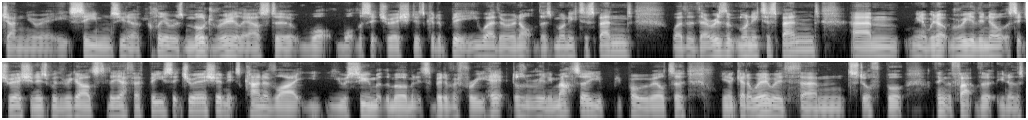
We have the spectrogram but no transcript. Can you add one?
January, it seems you know clear as mud really as to what what the situation is going to be, whether or not there's money to spend, whether there isn't money to spend. Um, you know, we don't really know what the situation is with regards to the FFP situation. It's kind of like you assume at the moment it's a bit of a free hit. It doesn't really matter. You, are probably able to you know get away with um, stuff, but I think the fact that you know there's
